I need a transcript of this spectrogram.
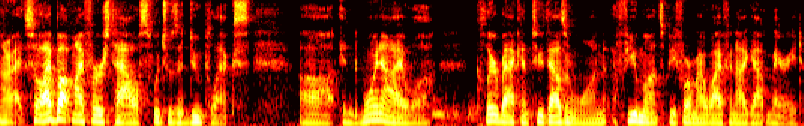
All right, so I bought my first house, which was a duplex uh, in Des Moines, Iowa, clear back in 2001, a few months before my wife and I got married.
